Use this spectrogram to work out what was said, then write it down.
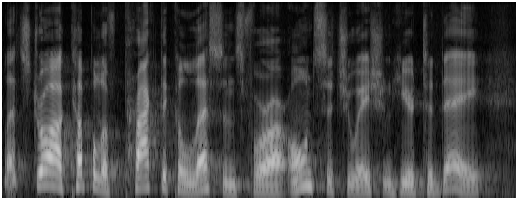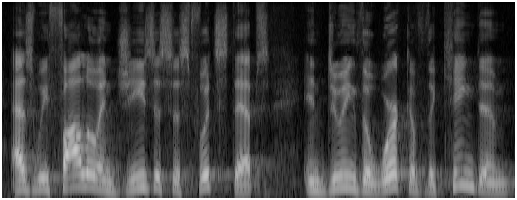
let's draw a couple of practical lessons for our own situation here today as we follow in Jesus' footsteps in doing the work of the kingdom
